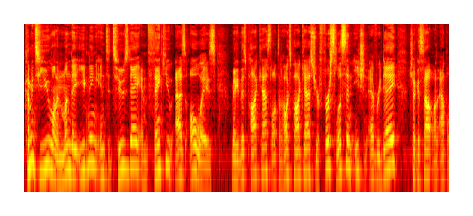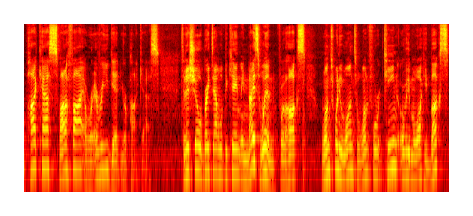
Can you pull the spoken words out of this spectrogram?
coming to you on a Monday evening into Tuesday. And thank you, as always, for making this podcast, Locked On Hawks podcast, your first listen each and every day. Check us out on Apple Podcasts, Spotify, or wherever you get your podcasts. Today's show will break down what became a nice win for the Hawks 121 to 114 over the Milwaukee Bucks,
